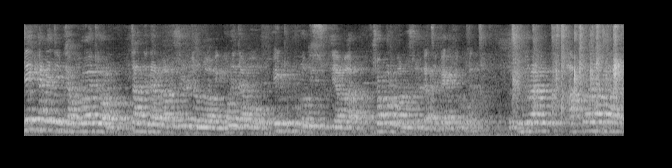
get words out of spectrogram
যেখানে যেটা প্রয়োজন চান্দিনার মানুষের জন্য আমি করে যাব এইটুকু প্রতিশ্রুতি আমার সকল মানুষের কাছে ব্যক্ত করেছি তো সুতরাং আপনারা আমার-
